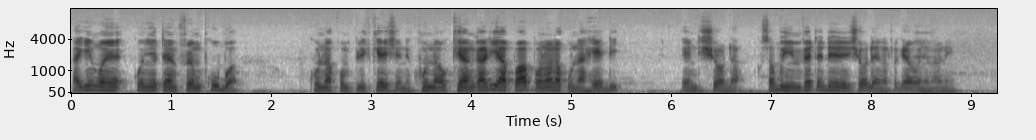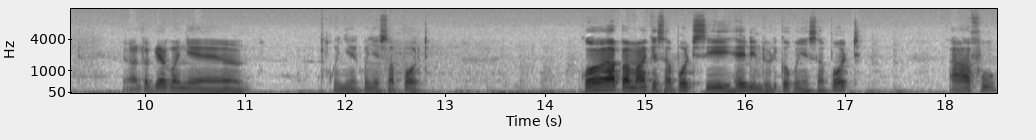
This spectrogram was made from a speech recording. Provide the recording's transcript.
lakini kwenye kwenye time frame kubwa kuna complication. Kuna ukiangalia hapo hapo unaona kuna head and shoulder kwa sababu inverted head and shoulder inatokea kwenye nani? Inatokea kwenye kwenye kwenye support. Kwa hiyo hapa maana support si hii head ndio liko kwenye support alafu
